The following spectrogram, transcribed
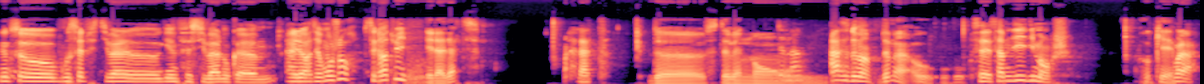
Donc c'est au Bruxelles Festival euh, Game Festival. Donc euh, allez leur dire bonjour. C'est gratuit. Et la date? La date. de cet événement Demain. Ah c'est demain. Demain, oh, oh, oh. C'est samedi dimanche. Ok. Voilà.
